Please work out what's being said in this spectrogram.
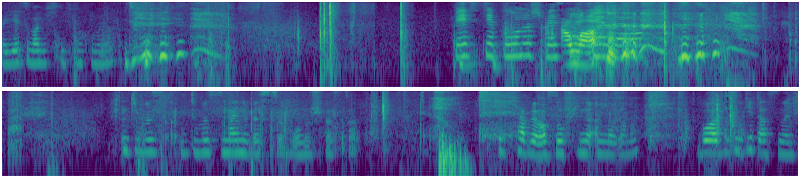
Ja, Jetzt mag ich dich noch mehr. Beste Bonusschwester Aua. du bist, du bist meine beste Bonusschwester. Ich habe ja auch so viele andere, ne? Boah, wieso geht das nicht?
